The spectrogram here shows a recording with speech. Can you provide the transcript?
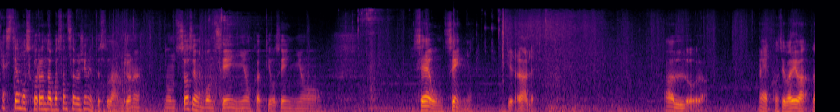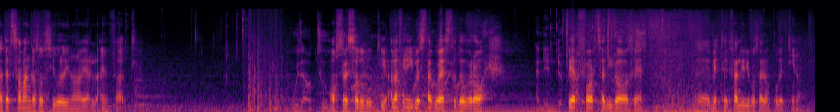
E stiamo scorrendo abbastanza velocemente sto dungeon, eh. Non so se è un buon segno, un cattivo segno. Se è un segno, in generale. Allora. Ecco, ti pareva la terza manga sono sicuro di non averla, infatti. Ho stressato tutti. Alla fine di questa quest dovrò, per forza di cose, eh, farli riposare un pochettino.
